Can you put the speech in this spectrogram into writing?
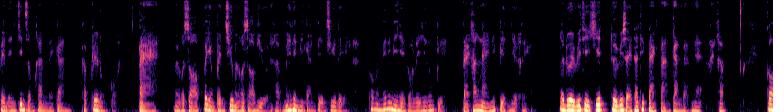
เป็น engine สำคัญในการขับเคลื่อนองค์กร แต่ Microsoft ก็ยังเป็นชื่อ Microsoft อยู่นะครับไม่ได้มีการเปลี่ยนชื่อแต่อย่างใดเพราะมันไม่ได้มีเหตุผลเลยที่ต้องเปลี่ยน แต่ข้างในนี่เปลี่ยนเยอะเลยครับ แล้วด้วยวิธีคิดด้วยวิสัยทัศน์ที่แตกต่างกันแบบเนี้ยนะครับ ก็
